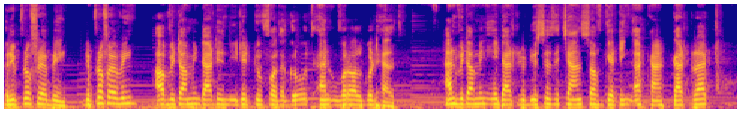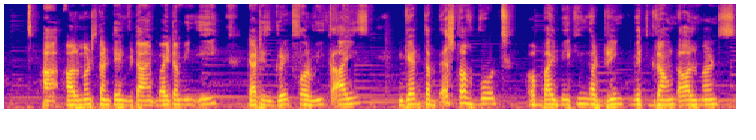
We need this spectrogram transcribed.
riboflavin. Riboflavin, a vitamin that is needed to for the growth and overall good health, and vitamin A that reduces the chance of getting a cataract. Uh, almonds contain vitamin E that is great for weak eyes. Get the best of both by making a drink with ground almonds,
